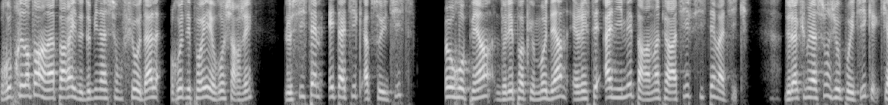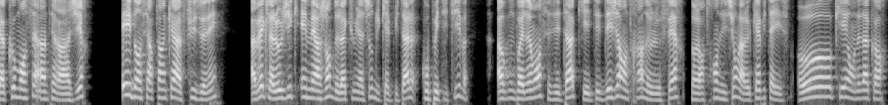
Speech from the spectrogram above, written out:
Représentant un appareil de domination féodale redéployé et rechargé, le système étatique absolutiste européen de l'époque moderne est resté animé par un impératif systématique de l'accumulation géopolitique qui a commencé à interagir et dans certains cas à fusionner avec la logique émergente de l'accumulation du capital compétitive, accompagnement ces États qui étaient déjà en train de le faire dans leur transition vers le capitalisme. Ok, on est d'accord.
